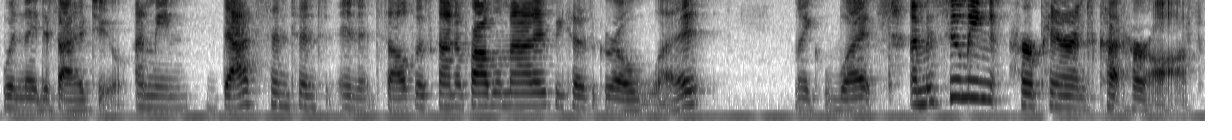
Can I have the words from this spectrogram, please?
when they decided to. I mean, that sentence in itself is kind of problematic because, girl, what? Like, what? I'm assuming her parents cut her off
